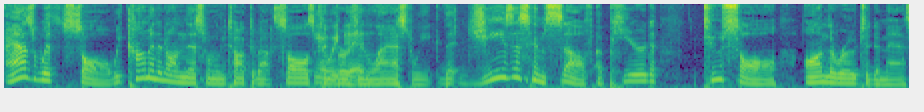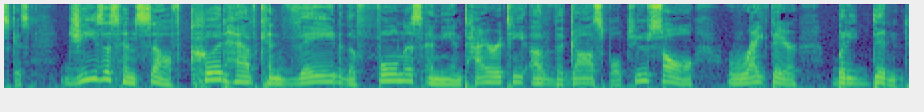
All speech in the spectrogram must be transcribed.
As with Saul, we commented on this when we talked about Saul's Yeah, conversion did. last week that Jesus himself appeared to Saul on the road to Damascus. Jesus himself could have conveyed the fullness and the entirety of the gospel to Saul right there, but he didn't.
